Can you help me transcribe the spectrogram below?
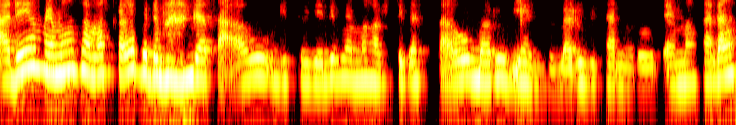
ada yang memang sama sekali benar-benar nggak tahu gitu. Jadi memang harus dikasih tahu baru ya baru bisa nurut. Emang kadang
